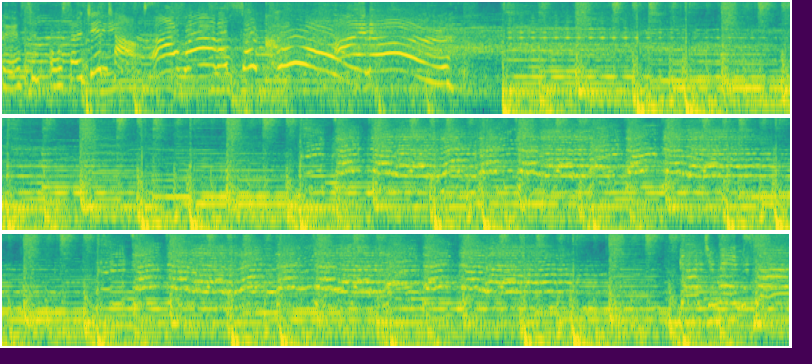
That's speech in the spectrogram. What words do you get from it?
first and also Gentiles. Oh wow, that's so cool! Me smile.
